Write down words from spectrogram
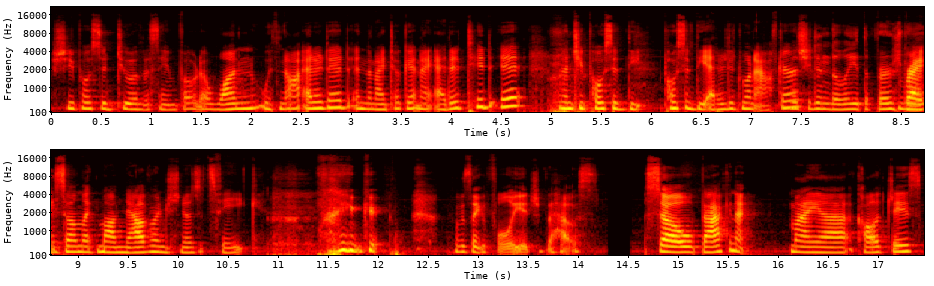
She posted two of the same photo, one with not edited, and then I took it and I edited it, and then she posted the posted the edited one after. But she didn't delete the first Right. one. Right? So I'm like, Mom, now everyone just knows it's fake. like, it was like foliage of the house. So back in my uh, college days,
